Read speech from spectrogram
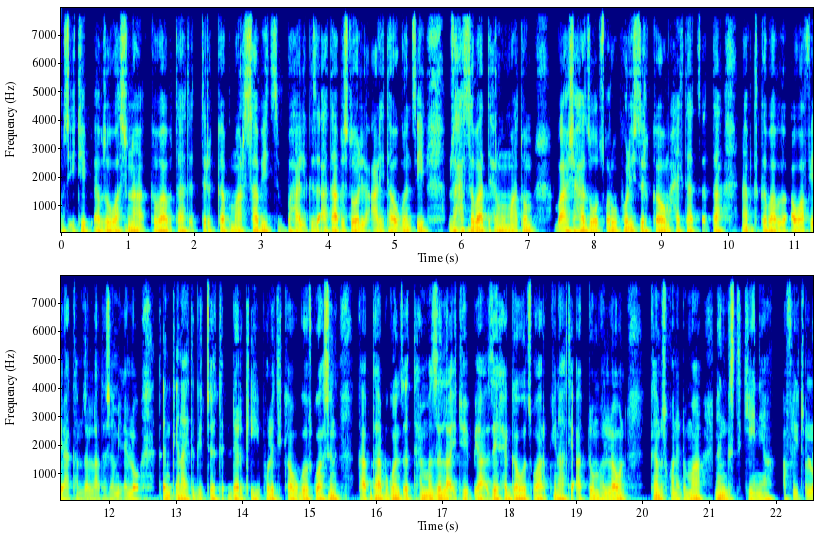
ምስ ኢትዮጵያ ኣብ ዘዋስና ከባብታት እትርከብ ማርሳቢት ዝበሃል ግዝኣታ ብዝተወልዐ ዓሌታዊ ጎንፂ ብዙሓት ሰባት ድሕሪ ምሟቶም ብኣሽሓት ዝቑጸሩ ፖሊስ ዝርከቦም ሓይልታት ጸጥታ ናብቲ ከባቢ ኣዋፊራ ከምዘላ ተሰሚዑ ኣሎ። ጠንቂ ናይቲ ግጭት፣ ደርቂ፣ ፖለቲካዊ ጎስጓስን ካብታ ብጎንጺ እትሕመስ ዘላ ኢትዮጵያ ዘይሕጋዊ ጽዋር ኲናት ይኣቱ ምህላዉን ከምዝኾነ ድማ መንግስቲ ኬንያ ኣፍሊጡ ኣሎ።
